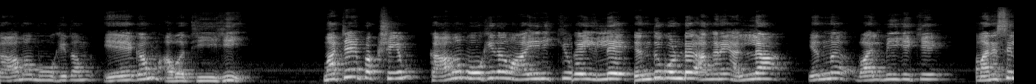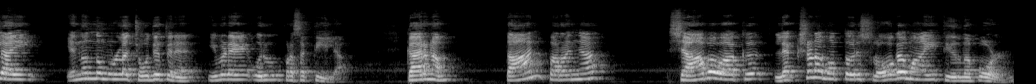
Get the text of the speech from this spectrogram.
കാമമോഹിതം ഏകം അവധീഹി. മറ്റേ പക്ഷിയും കാമമോഹിതമായിരിക്കുകയില്ലേ? എന്തുകൊണ്ട് അങ്ങനെ അല്ല എന്ന് വാൽമീകിക്ക് മനസ്സിലായി എന്നൊന്നുമുള്ള ചോദ്യത്തിന് ഇവിടെ ഒരു പ്രസക്തിയില്ല. കാരണം താൻ പറഞ്ഞ ശാപവാക്ക് ലക്ഷണമൊത്ത ഒരു ശ്ലോകമായി തീർന്നപ്പോൾ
